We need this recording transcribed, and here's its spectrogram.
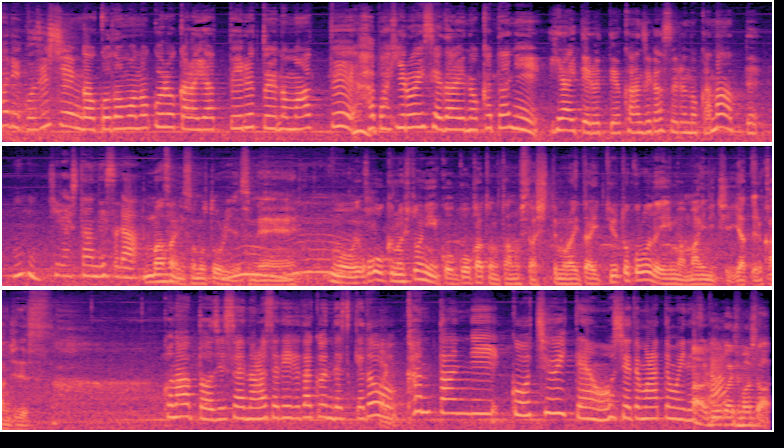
はりご自身が子供の頃からやっているというのもあって、幅広い世代の方に開いてるっていう感じがするのかなって。うん気がしたんですが、まさにその通りですね。もう多くの人にこうゴーカートの楽しさを知ってもらいたいっていうところで今毎日やってる感じですこの後実際乗らせていただくんですけど、はい。簡単にこう注意点を教えてもらってもいいですか？あ了解しました、は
